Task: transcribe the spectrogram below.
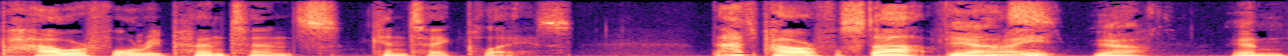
powerful repentance can take place. That's powerful stuff, Yes. right? Yeah. And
